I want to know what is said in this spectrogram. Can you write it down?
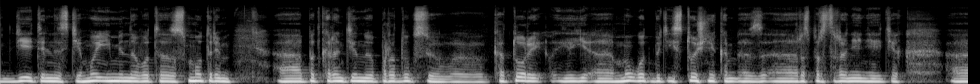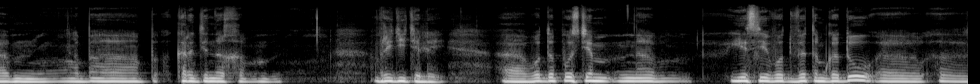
деятельности мы именно вот смотрим под карантинную продукцию, которые могут быть источником Э, э, распространения этих э, карантинных вредителей. Вот, допустим, если вот в этом году э, э,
